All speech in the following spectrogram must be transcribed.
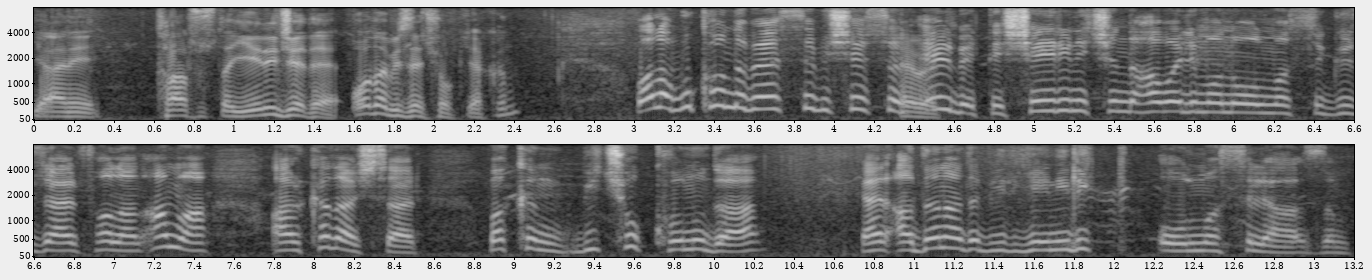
Yani Tarsus'ta Yenice'de. O da bize çok yakın. Valla bu konuda ben size bir şey söyleyeyim. Evet. Elbette şehrin içinde havalimanı olması güzel falan ama arkadaşlar bakın birçok konuda yani Adana'da bir yenilik olması lazım.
